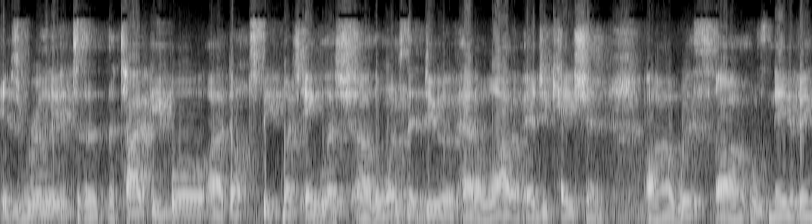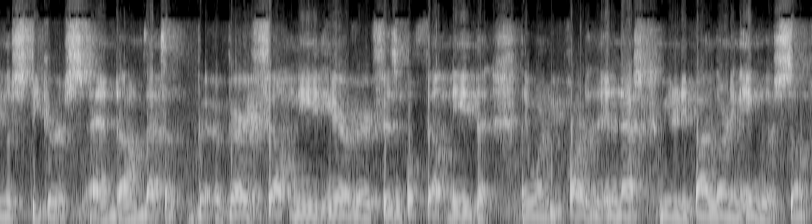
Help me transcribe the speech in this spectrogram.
is really the, the Thai people uh, don't speak much English. Uh, the ones that do have had a lot of education uh, with uh, with native English speakers, and um, that's a, a, very felt need here, a very physical felt need that they want to be part of the international community by learning English. So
